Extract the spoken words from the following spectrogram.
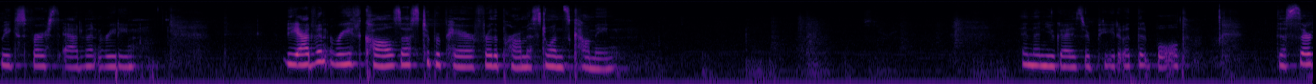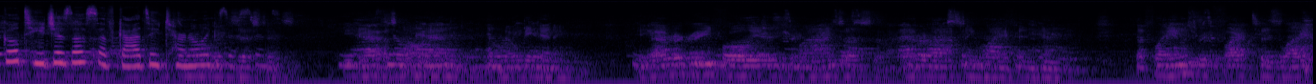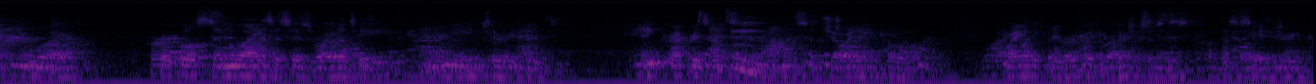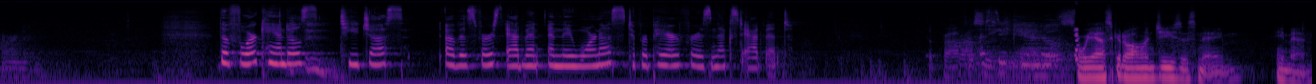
week's first Advent reading. The Advent wreath calls us to prepare for the promised one's coming. And then you guys repeat it with it bold. The circle teaches us of God's eternal existence. He has no end and no beginning. The evergreen foliage reminds us of symbolizes His royalty and our need to repent. Pink represents the promise of joy and hope. White, the perfect righteousness of the Savior incarnate. The four candles teach us of his first advent and they warn us to prepare for his next advent. The prophecy candles We ask it all in Jesus' name. Amen.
